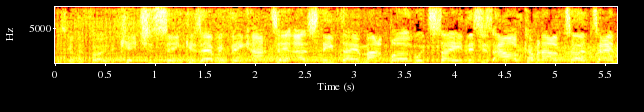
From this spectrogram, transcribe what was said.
He's going to throw the kitchen sink as everything at it, as Steve Day and Matt Birt would say. This is out coming out of turn 10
